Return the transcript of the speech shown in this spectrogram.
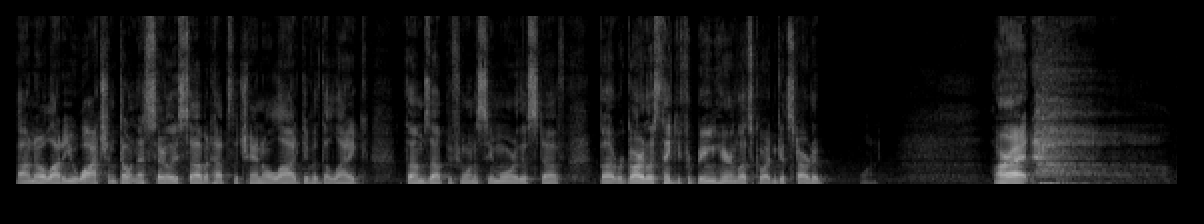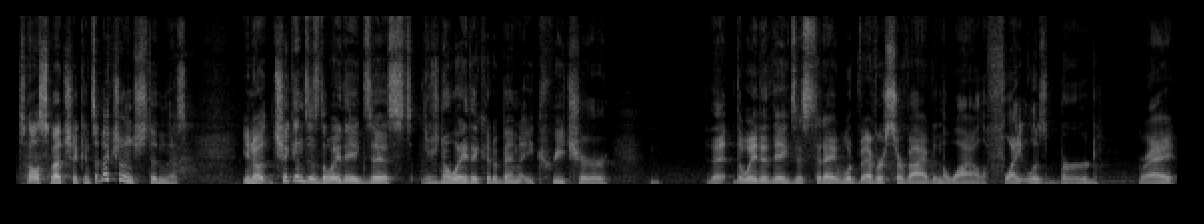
I know a lot of you watch and don't necessarily sub. It helps the channel a lot. Give it the like, thumbs up if you want to see more of this stuff. But regardless, thank you for being here and let's go ahead and get started. All right. Tell us about chickens. I'm actually interested in this. You know, chickens is the way they exist. There's no way they could have been a creature that the way that they exist today would ever survived in the wild. A flightless bird, right?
